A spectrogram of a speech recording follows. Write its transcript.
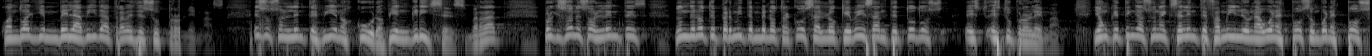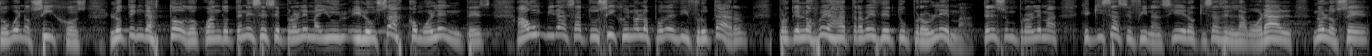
Cuando alguien ve la vida a través de sus problemas. Esos son lentes bien oscuros, bien grises, ¿verdad? Porque son esos lentes donde no te permiten ver otra cosa, lo que ves ante todos es, tu problema. Y aunque tengas una excelente familia, una buena esposa, un buen esposo, buenos hijos, lo tengas todo, cuando tenés ese problema y, lo usás como lentes, aún mirás a tus hijos y no los podés disfrutar porque los ves a través de tu problema. Tenés un problema que quizás es financiero, quizás es laboral, no lo sé,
